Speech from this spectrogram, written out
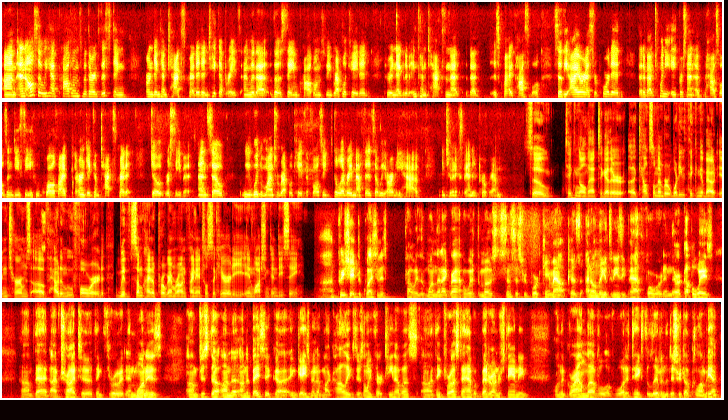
Um, and also, we have problems with our existing earned income tax credit and take up rates, and with that those same problems be replicated through a negative income tax? And that that is quite possible. So the IRS reported that about 28% of households in DC who qualify for the earned income tax credit don't receive it. And so we wouldn't want to replicate the faulty delivery methods that we already have into an expanded program. So taking all that together, uh, council member, what are you thinking about in terms of how to move forward with some kind of program around financial security in Washington, D.C.? I appreciate the question. It's probably the one that I grapple with the most since this report came out because I don't think it's an easy path forward. And there are a couple ways um, that I've tried to think through it. And one is um, just uh, on the on the basic uh, engagement of my colleagues. There's only 13 of us. Uh, I think for us to have a better understanding on the ground level of what it takes to live in the District of Columbia,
